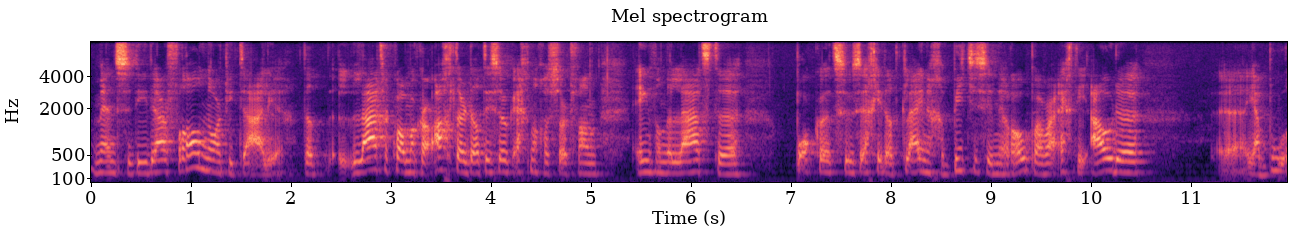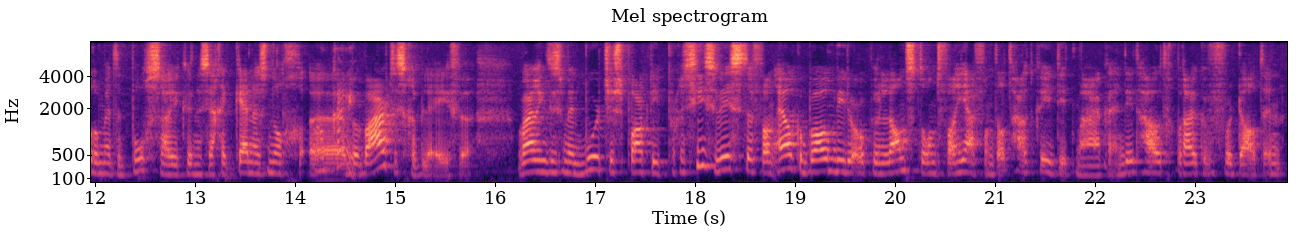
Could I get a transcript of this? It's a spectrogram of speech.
Mensen die daar, vooral Noord-Italië. Dat, later kwam ik erachter, dat is ook echt nog een soort van... een van de laatste pockets, hoe zeg je dat, kleine gebiedjes in Europa... waar echt die oude eh, ja, boeren met het bos, zou je kunnen zeggen, kennis nog eh, bewaard is gebleven. Waar ik dus met boertjes sprak die precies wisten van elke boom die er op hun land stond: van ja, van dat hout kun je dit maken en dit hout gebruiken we voor dat. En,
